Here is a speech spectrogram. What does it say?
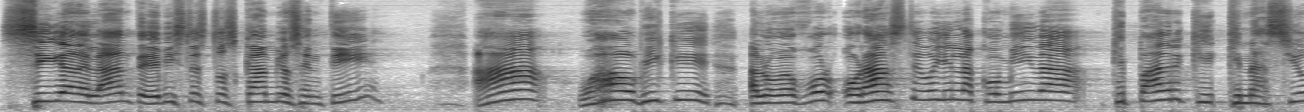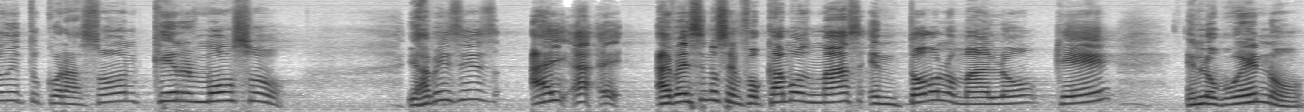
Sigue adelante, he visto estos cambios en ti. Ah, wow, vi que a lo mejor oraste hoy en la comida. Qué padre que, nació de tu corazón, qué hermoso. Y a veces hay, a, eh, veces nos enfocamos más en todo lo malo que en lo bueno.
